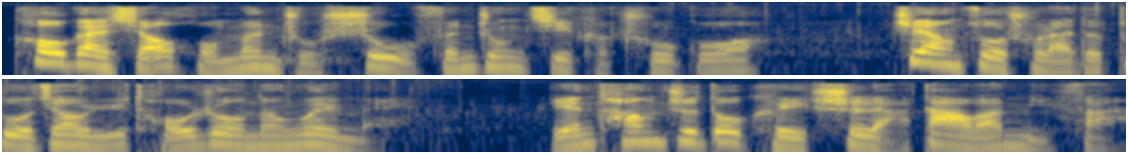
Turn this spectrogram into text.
扣盖小火焖煮十五分钟即可出锅。这样做出来的剁椒鱼头肉嫩味美，连汤汁都可以吃俩大碗米饭。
